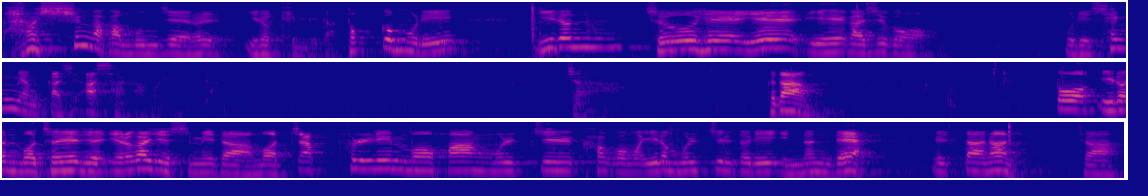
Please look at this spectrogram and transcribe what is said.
바로 심각한 문제를 일으킵니다. 독극물이 이런 저해에 의해 가지고 우리 생명까지 앗아가 버립니다. 자, 그 다음 또 이런 뭐 저해제 여러 가지 있습니다. 뭐 짝풀림, 뭐 화학 물질, 하고 뭐 이런 물질들이 있는데 일단은 자,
